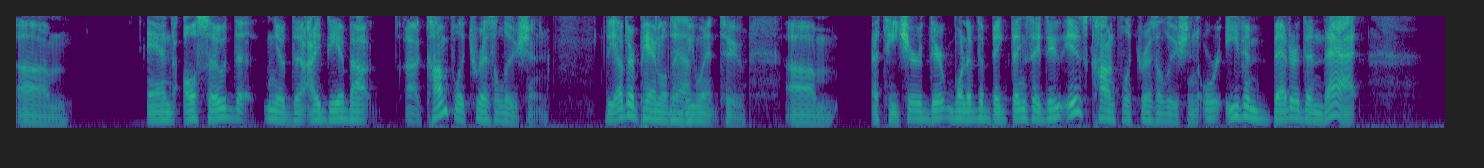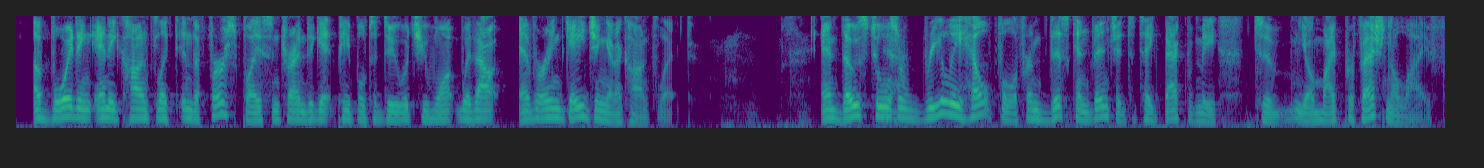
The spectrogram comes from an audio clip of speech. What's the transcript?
Um and also the you know the idea about uh, conflict resolution the other panel that Yeah. we went to um, a teacher they're one of the big things they do is conflict resolution or even better than that avoiding any conflict in the first place and trying to get people to do what you want without ever engaging in a conflict and those tools Yeah. are really helpful from this convention to take back with me to you know my professional life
